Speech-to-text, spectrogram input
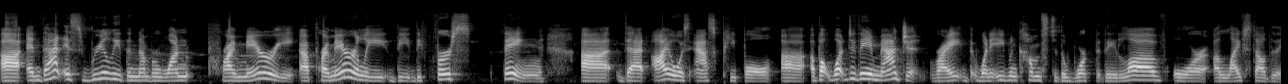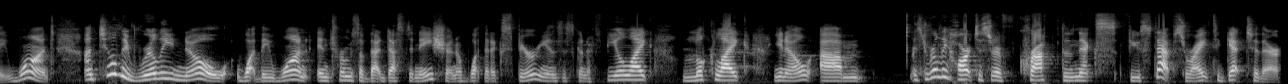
Uh, and that is really the number one primary, uh, primarily the, the first thing uh, that I always ask people uh, about what do they imagine, right? When it even comes to the work that they love or a lifestyle that they want, until they really know what they want in terms of that destination of what that experience is going to feel like, look like, you know, um, it's really hard to sort of craft the next few steps, right, to get to there.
